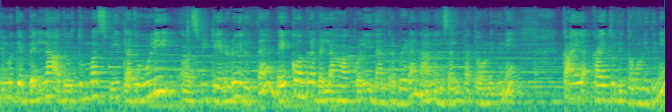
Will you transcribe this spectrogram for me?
ನಿಮಗೆ ಬೆಲ್ಲ ಅದು ತುಂಬ ಸ್ವೀಟ್, ಅದು ಹುಳಿ ಸ್ವೀಟ್ ಎರಡೂ ಇರುತ್ತೆ, ಬೇಕು ಅಂದರೆ ಬೆಲ್ಲ ಹಾಕ್ಕೊಳ್ಳಿ ಇಲ್ಲಾಂದರೆ ಬೇಡ, ನಾನು ಒಂದು ಸ್ವಲ್ಪ ತೊಗೊಂಡಿದ್ದೀನಿ. ಕಾಯಿ ಕಾಯಿ ತುರಿ ತೊಗೊಂಡಿದ್ದೀನಿ.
